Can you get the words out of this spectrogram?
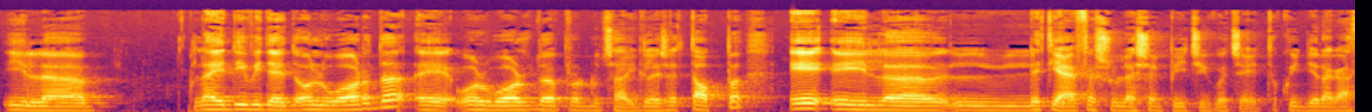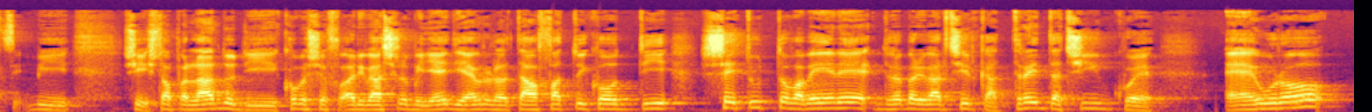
il la Dividend All World e All World pronuncia inglese top e il, l'ETF sull'S&P 500 quindi ragazzi mi, sì, sto parlando di come se arrivassero migliaia di euro. In realtà ho fatto i conti. Se tutto va bene dovrebbe arrivare circa 35 euro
